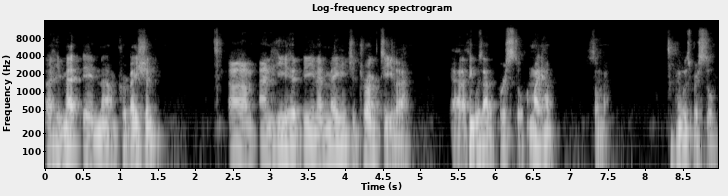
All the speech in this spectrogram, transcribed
uh, he met in um, probation. Um, and he had been a major drug dealer. Uh, I think it was out of Bristol. I might have somewhere. It was Bristol.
